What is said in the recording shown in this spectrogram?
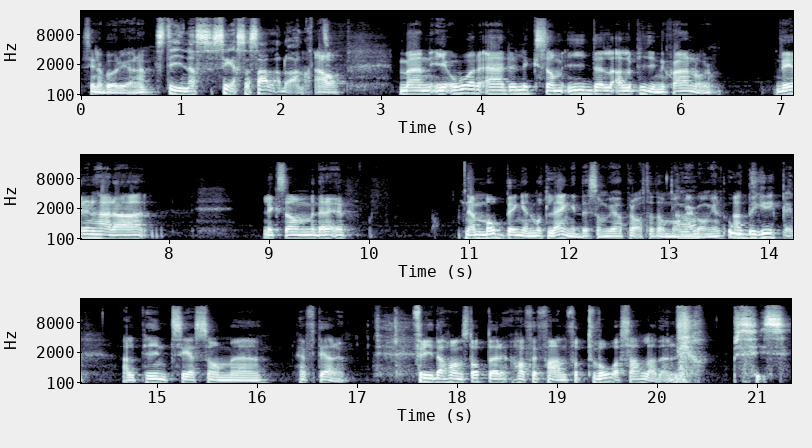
sina burgare. Stinas caesarsallad och annat. Ja. Men i år är det liksom idel alpinstjärnor. Det är den här, eh, liksom, den här, här mobbingen mot längd som vi har pratat om många Ja, gånger. Att Obegriplig. alpint ses som eh, häftigare. Frida Hansdotter har för fan fått två sallader. Precis.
